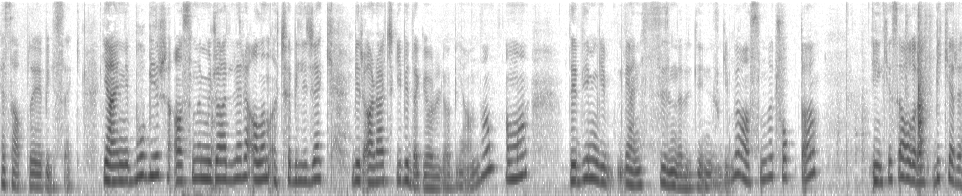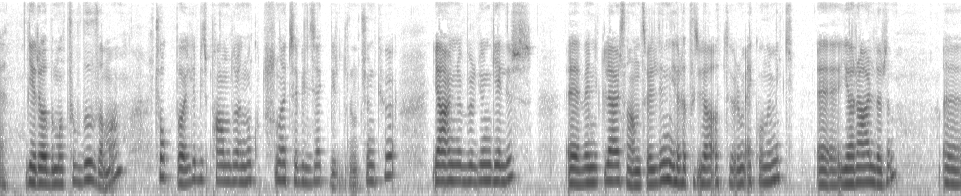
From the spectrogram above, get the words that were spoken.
hesaplayabilsek. Yani bu bir aslında mücadelelere alan açabilecek bir araç gibi de görülüyor bir yandan ama dediğim gibi yani sizin de dediğiniz gibi aslında çok da ilkesel olarak bir kere geri adım atıldığı zaman çok böyle bir Pandora'nın kutusunu açabilecek bir durum. Çünkü yarın öbür gün gelir e, ve nükleer santralin yaratacağı atıyorum ekonomik e, yararların e,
